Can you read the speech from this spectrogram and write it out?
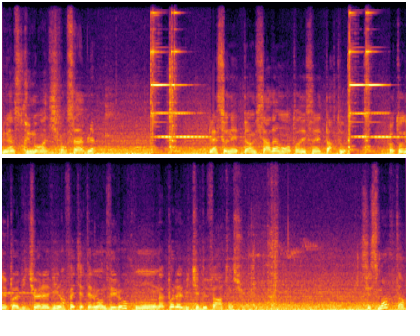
l'instrument indispensable, la sonnette. Dans Amsterdam, on entend des sonnettes partout. Quand on n'est pas habitué à la ville, en fait, il y a tellement de vélos qu'on n'a pas l'habitude de faire attention. C'est smart, hein?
